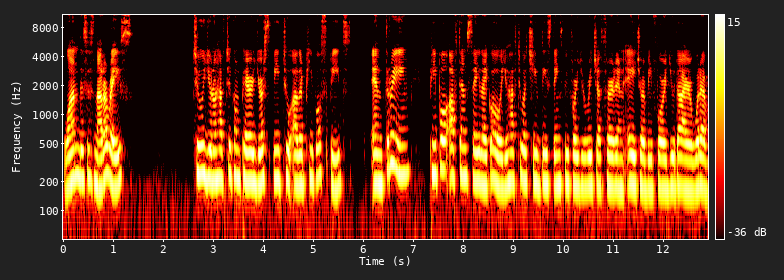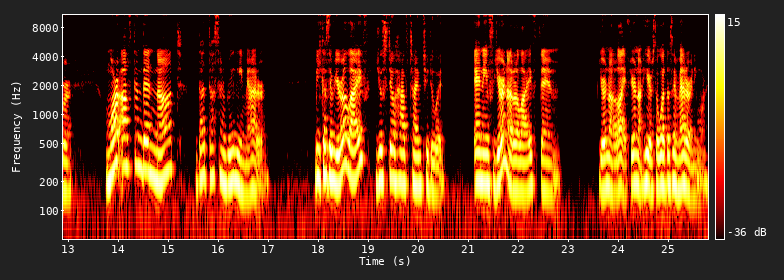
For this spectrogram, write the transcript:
one, this is not a race. Two, you don't have to compare your speed to other people's speeds. And three, people often say, like, oh, you have to achieve these things before you reach a certain age or before you die or whatever. More often than not, that doesn't really matter. Because if you're alive, you still have time to do it. And if you're not alive, then you're not alive. You're not here. So what does it matter anymore?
